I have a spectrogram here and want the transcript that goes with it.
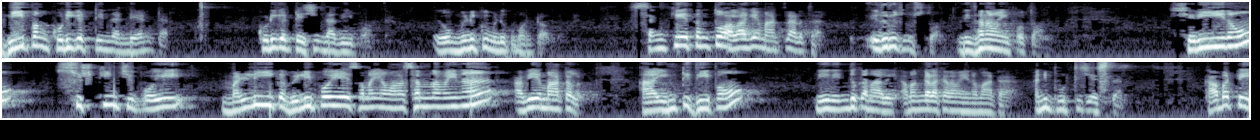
దీపం కొడిగట్టిందండి అంటారు. కొడిగట్టేసింది ఆ దీపం అంటారు. ఏదో మిణుకు మిణుకుమంటారు సంకేతంతో అలాగే మాట్లాడతారు. ఎదురు చూస్తోంది. నిధనం అయిపోతోంది శరీరం శుష్కించిపోయి మళ్ళీ ఇక వెళ్ళిపోయే సమయం ఆసన్నమైనా అవే మాటలు. ఆ ఇంటి దీపం నేను ఎందుకు అనాలి అమంగళకరమైన మాట అని పూర్తి చేస్తారు కాబట్టి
